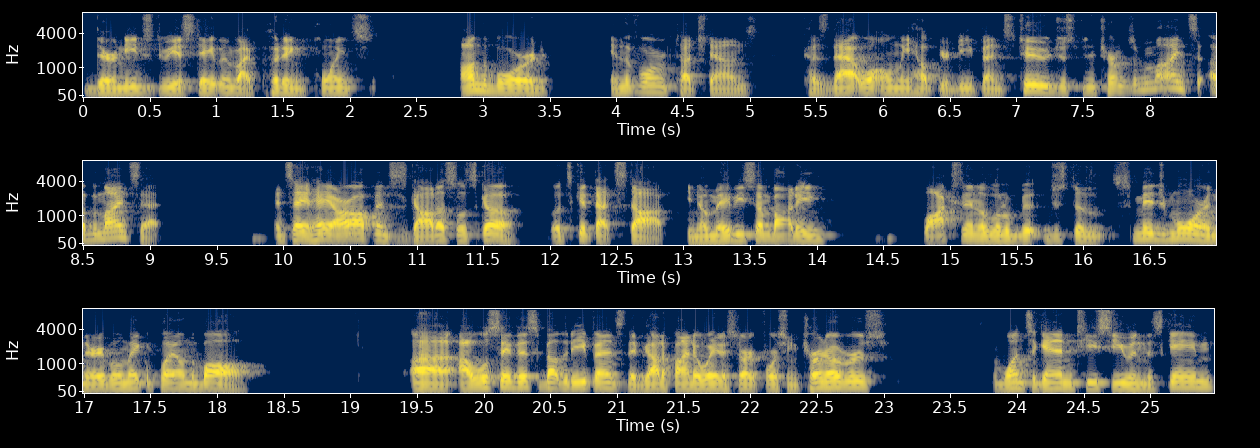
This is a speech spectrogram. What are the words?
There needs to be a statement by putting points on the board in the form of touchdowns because that will only help your defense too, just in terms of mindset of the mindset and saying, "Hey, our offense has got us. Let's go. Let's get that stop." You know, maybe somebody locks in a little bit, just a smidge more, and they're able to make a play on the ball. Uh, I will say this about the defense: they've got to find a way to start forcing turnovers. Once again, TCU in this game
